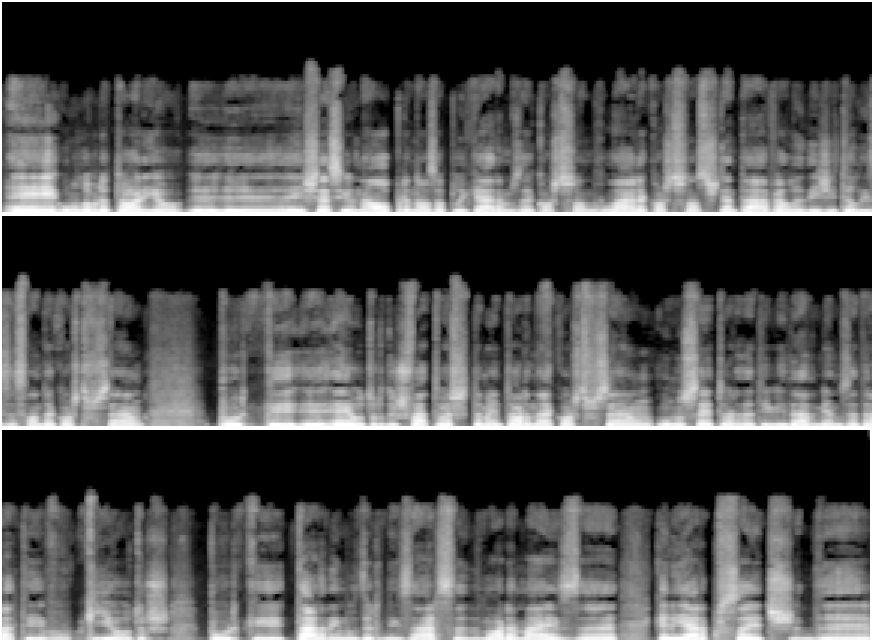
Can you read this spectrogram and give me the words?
é um laboratório uh, uh, excepcional para nós aplicarmos a construção modular, a construção sustentável, a digitalização da construção porque é outro dos fatores que também torna a construção um setor de atividade menos atrativo que outros, porque tarda em modernizar-se, demora mais a criar preceitos de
